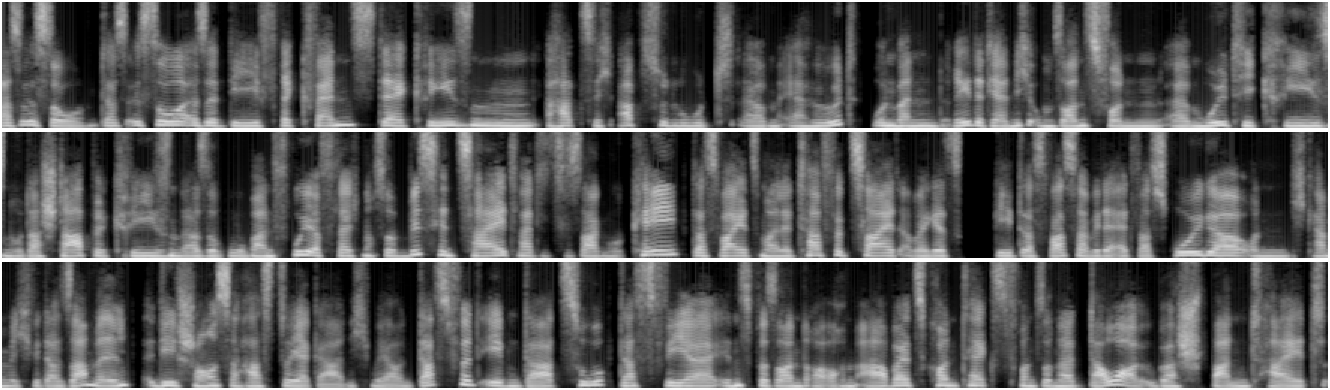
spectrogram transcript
Das ist so. Das ist so. Also die Frequenz der Krisen hat sich absolut ähm, erhöht. Und man redet ja nicht umsonst von äh, Multikrisen oder Stapelkrisen, also wo man früher vielleicht noch so ein bisschen Zeit hatte zu sagen, okay, das war jetzt mal eine taffe Zeit, aber jetzt geht das Wasser wieder etwas ruhiger und ich kann mich wieder sammeln. Die Chance hast du ja gar nicht mehr. Und das führt eben dazu, dass wir insbesondere auch im Arbeitskontext von so einer Dauerüberspanntheit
